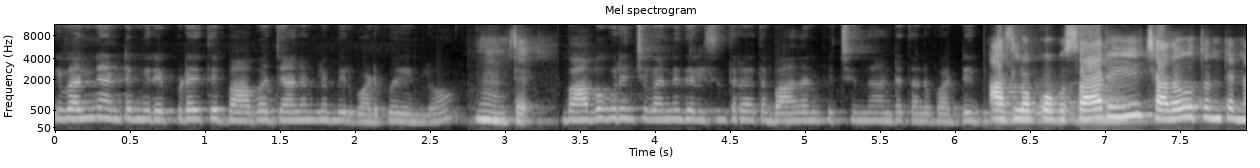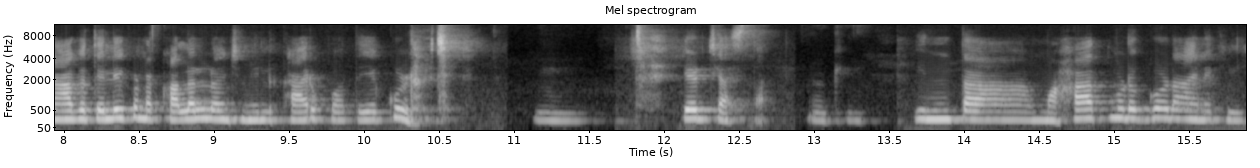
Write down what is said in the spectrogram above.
ఇవన్నీ అంటే మీరు ఎప్పుడైతే బాబా ధ్యానంలో మీరు పడిపోయిందో అంతే. బాబా గురించి ఇవన్నీ తెలిసిన తర్వాత బాధ అనిపించిందా? అంటే తను పడ్డ అసలు ఒక్కొక్కసారి చదువుతుంటే నాకు తెలియకుండా కళ్ళల్లోంచి నీళ్ళు కారిపోతాయి ఎక్కువ ఏడ్చేస్తా. ఓకే. ఇంత మహాత్ముడికి కూడా ఆయనకి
